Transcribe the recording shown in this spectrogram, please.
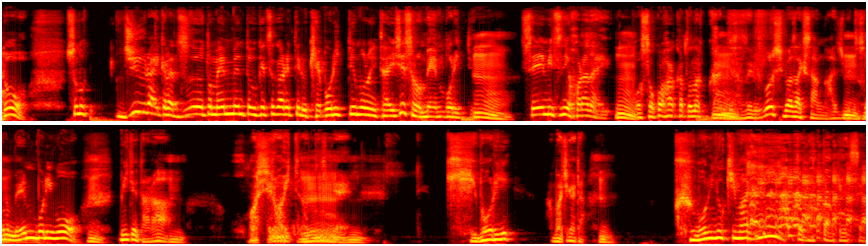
ど、その従来からずっと面々と受け継がれてる毛彫りっていうものに対してその面彫りっていう。う、ん。精密に彫らない、うん。そこはかとなく感じさせる、柴崎さんが始めうんた、その面彫りをうん。見てたら、うん。面白いってなってきて、うん。木彫り、あ間違えた。うん。くぼりの木間いいってなったわけですよ。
